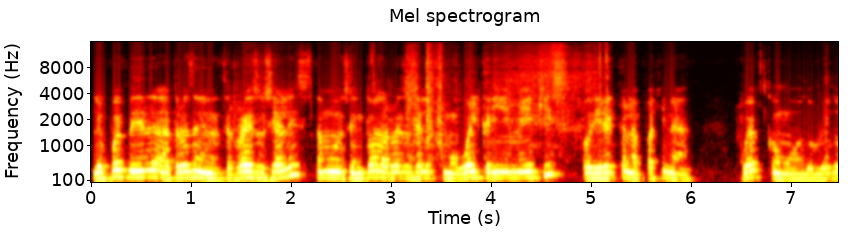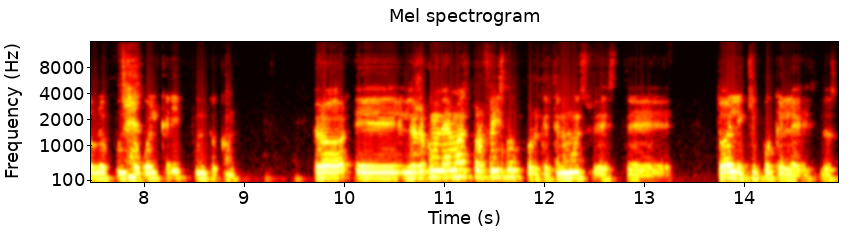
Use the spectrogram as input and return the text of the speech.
Lo puede pedir a través de nuestras redes sociales. Estamos en todas las redes sociales como Welkery MX o directo en la página web como www.welkery.com. Pero eh, les recomendaré más por Facebook porque tenemos este todo el equipo que les, los-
